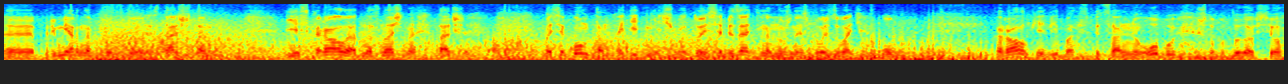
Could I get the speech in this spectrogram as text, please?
э, примерно под пояс. Дальше там есть кораллы, однозначно дальше босиком там ходить нечего. То есть обязательно нужно использовать обувь. Коралки, либо специальную обувь, чтобы было все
